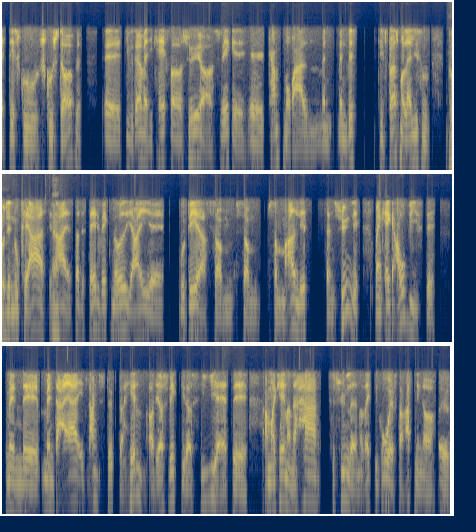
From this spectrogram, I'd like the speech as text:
at det skulle, skulle stoppe. Øh, de vil gøre, hvad de kan for at søge at svække kampmoralen. Men, men hvis dit spørgsmål er ligesom på det nukleare scenarie, ja. så er det stadigvæk noget, jeg øh, vurderer som, som, som meget lidt sandsynligt. Man kan ikke afvise det, men, øh, men der er et langt stykke derhen, og det er også vigtigt at sige, at øh, amerikanerne har til synligheden rigtig gode efterretninger øh,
